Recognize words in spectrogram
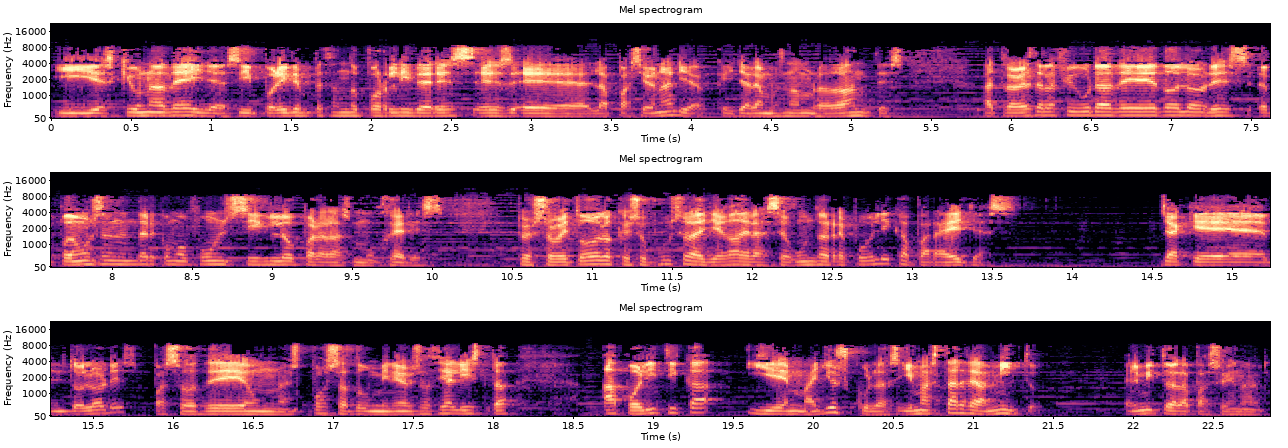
Y es que una de ellas, y por ir empezando por líderes, es eh, la pasionaria, que ya la hemos nombrado antes. A través de la figura de Dolores eh, podemos entender cómo fue un siglo para las mujeres, pero sobre todo lo que supuso la llegada de la Segunda República para ellas, ya que Dolores pasó de una esposa de un minero socialista a política y en mayúsculas, y más tarde a mito, el mito de la pasionaria.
